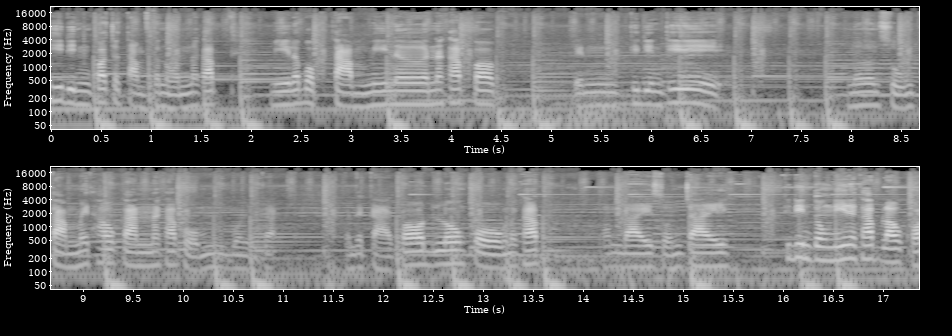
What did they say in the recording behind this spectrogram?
ที่ดินก็จะต่ำถนนนะครับ มีระบบต่ำมีเนินนะครับ ก็เป็นที่ดินที่เนินสูงต่ำไม่เท่ากันนะครับ ผมบรรยากาศบรรยากาศก็โล่งโปร่งนะครับท่านใดสนใจที่ดินตรงนี้นะครับ เราขอ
